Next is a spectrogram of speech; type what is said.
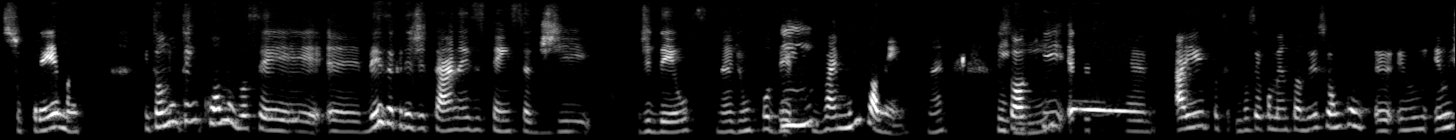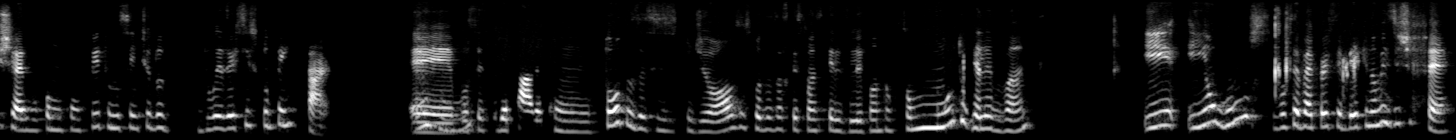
suprema, então, não tem como você é, desacreditar na existência de, de Deus, né, de um poder Sim. que vai muito além, né? Sim. Só que, é, aí, você comentando isso, eu, é é, eu, eu enxergo como um conflito no sentido do exercício do pensar. É, uhum. Você se depara com todos esses estudiosos, todas as questões que eles levantam que são muito relevantes, e, e em alguns você vai perceber que não existe fé,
